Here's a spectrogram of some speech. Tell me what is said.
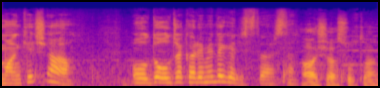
Kemankeş ağa. Oldu olacak hareme de gel istersen. Haşa sultan.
